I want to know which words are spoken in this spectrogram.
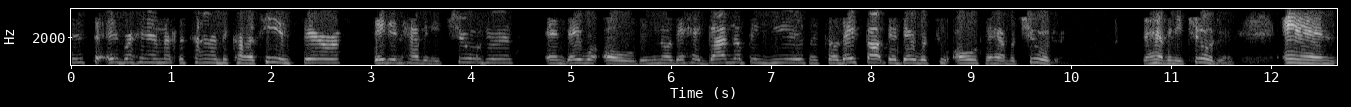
sense to Abraham at the time because he and Sarah, they didn't have any children and they were old. And, you know, they had gotten up in years and so they thought that they were too old to have a children, to have any children. And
